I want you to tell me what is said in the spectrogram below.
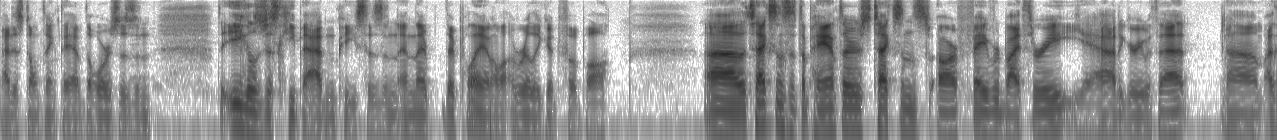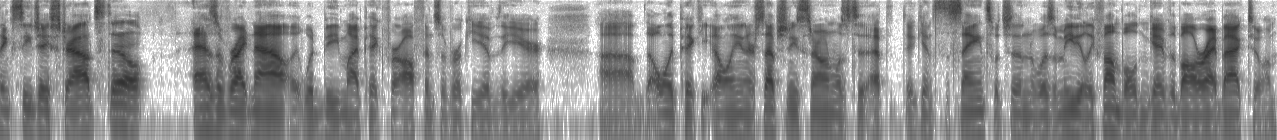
I just don't think they have the horses, and the Eagles just keep adding pieces, and, and they're they're playing a, lot, really good football. Uh, the Texans at the Panthers. Texans are favored by three. Yeah, I'd agree with that. Um, I think C.J. Stroud still, as of right now, it would be my pick for offensive rookie of the year. Um, the only pick, only interception he's thrown was to, at, against the Saints, which then was immediately fumbled and gave the ball right back to him.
